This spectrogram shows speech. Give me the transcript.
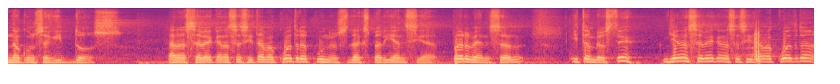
N'ha aconseguit dos. Ha de saber que necessitava quatre punts d'experiència per vèncer-lo i també els té. I ha de saber que necessitava quatre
